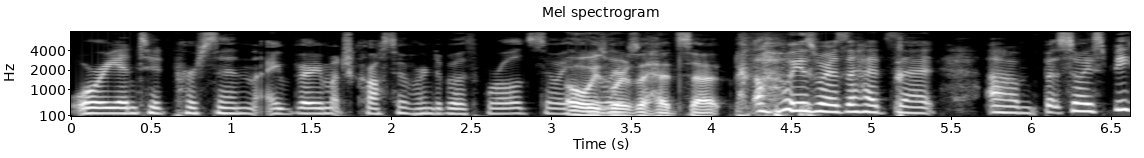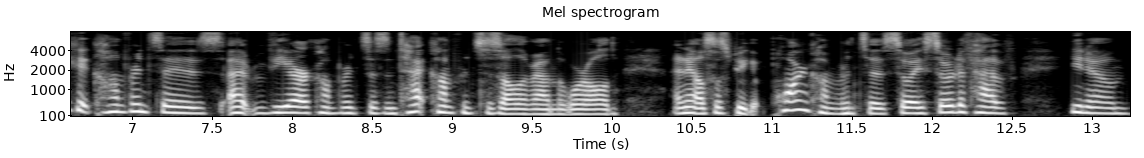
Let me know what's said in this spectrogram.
oriented person. I very much cross over into both worlds. So I Always like- wears a headset. always wears a headset. Um, but so I speak at conferences, at VR conferences and tech conferences all around the world. And I also speak at porn conferences. So I sort of have, you know,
